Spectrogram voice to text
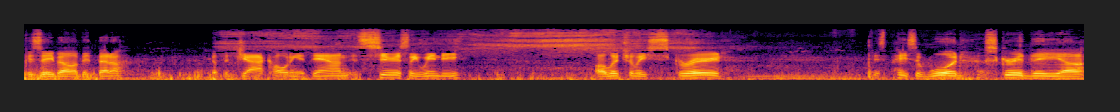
gazebo a bit better. Got the jack holding it down. It's seriously windy. I literally screwed this piece of wood, I screwed the uh,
